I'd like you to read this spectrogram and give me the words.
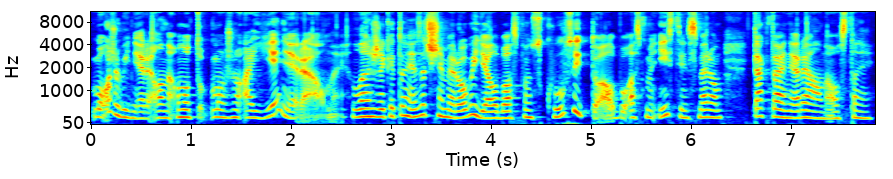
môže byť nereálne, ono to možno aj je nereálne. Lenže keď to nezačneme robiť, alebo aspoň skúsiť to, alebo aspoň istým smerom, tak to aj nereálne ostane.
